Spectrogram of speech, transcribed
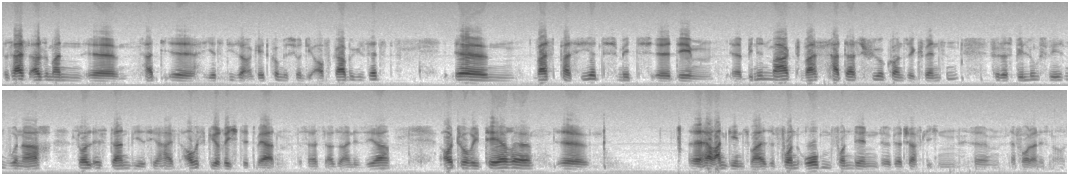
Das heißt also, man äh, hat äh, jetzt dieser Enquete-Kommission die Aufgabe gesetzt, ähm, was passiert mit äh, dem äh, Binnenmarkt, was hat das für Konsequenzen für das Bildungswesen, wonach soll es dann, wie es hier heißt, ausgerichtet werden. Das heißt also eine sehr autoritäre äh, äh, Herangehensweise von oben, von den äh, wirtschaftlichen ähm, Erfordernissen aus.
